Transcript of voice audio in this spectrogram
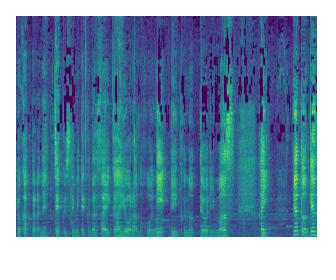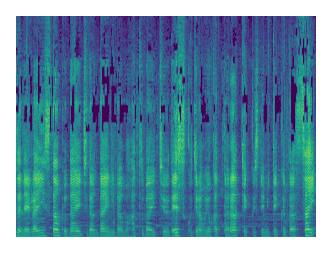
よかったらね、チェックしてみてください。概要欄の方にリンク載っております。はい。あと、現在ね、LINE スタンプ第1弾、第2弾も発売中です。こちらもよかったらチェックしてみてください。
